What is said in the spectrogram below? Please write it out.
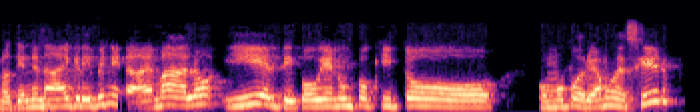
No tiene nada de creepy ni nada de malo y el tipo viene un poquito, ¿cómo podríamos decir?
